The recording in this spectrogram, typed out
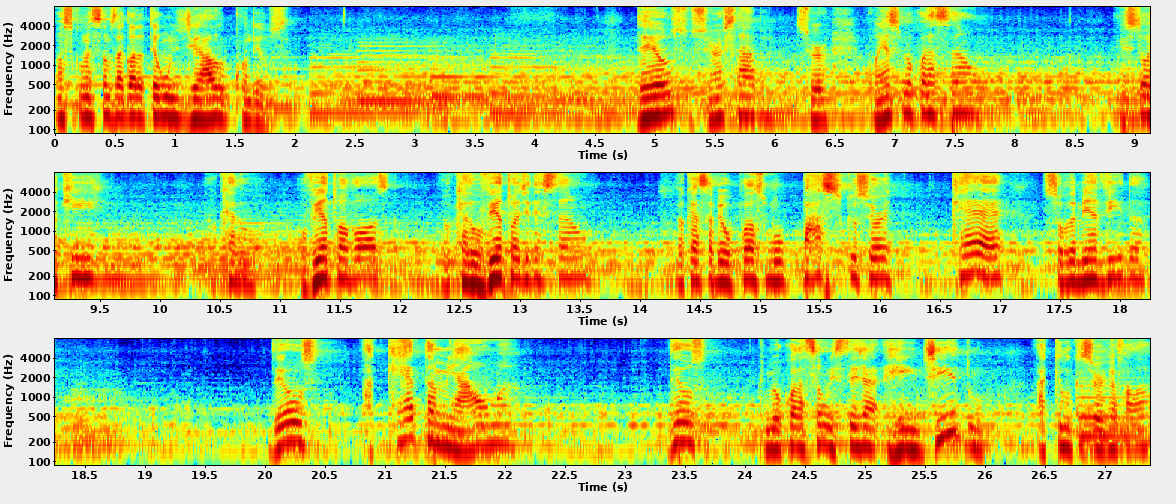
nós começamos agora a ter um diálogo com Deus. Deus, o Senhor sabe, o Senhor conhece meu coração. Eu estou aqui. Eu quero ouvir a tua voz. Eu quero ouvir a tua direção. Eu quero saber o próximo passo que o Senhor quer sobre a minha vida. Deus, aquieta minha alma. Deus, que meu coração esteja rendido àquilo que o Senhor quer falar.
